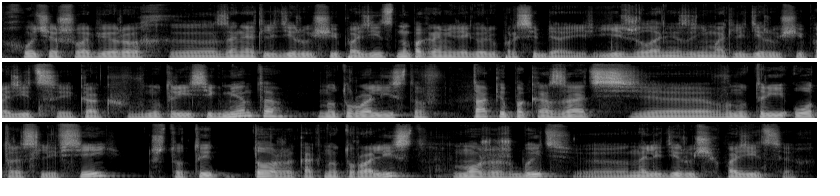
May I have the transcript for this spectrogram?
хочешь, во-первых, э, занять лидирующие позиции, ну, по крайней мере, я говорю про себя, есть желание занимать лидирующие позиции как внутри сегмента натуралистов, так и показать э, внутри отрасли всей, что ты тоже как натуралист можешь быть э, на лидирующих позициях.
